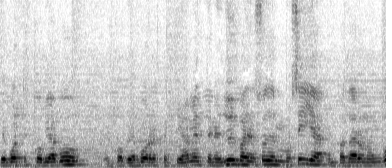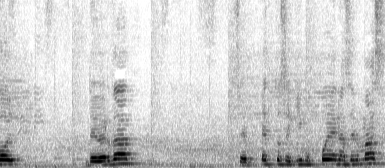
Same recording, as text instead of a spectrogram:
Deportes Copiapó, en Copiapó respectivamente, en el Luis Valenzuela de Hermosilla, empataron un gol. De verdad, ¿estos equipos pueden hacer más?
